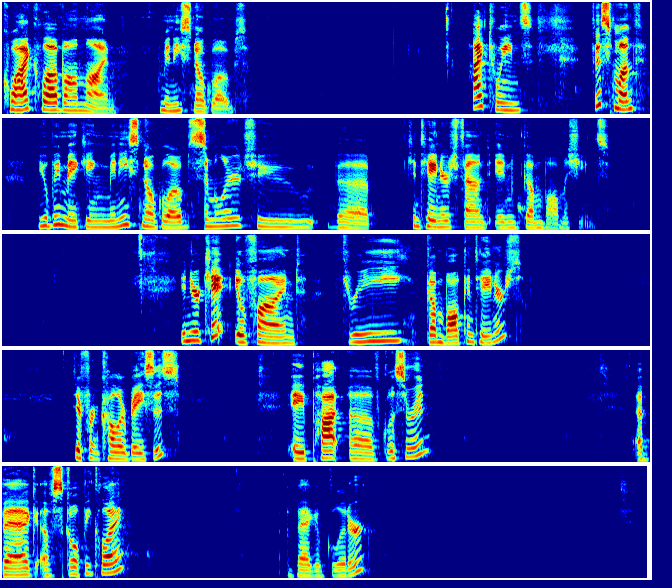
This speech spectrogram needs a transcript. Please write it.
Kawaii Club Online Mini Snow Globes. Hi, tweens. This month, you'll be making mini snow globes similar to the containers found in gumball machines. In your kit, you'll find three gumball containers, different color bases, a pot of glycerin, a bag of Sculpey clay, a bag of glitter,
